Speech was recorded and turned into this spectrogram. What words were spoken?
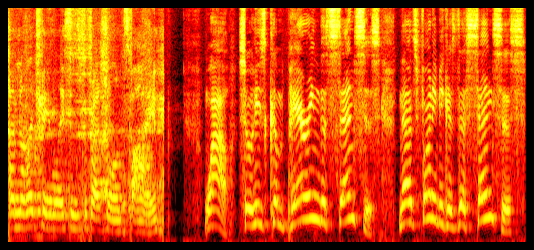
I'm not a trained licensed professional. It's fine. Wow. So he's comparing the census. Now it's funny because the census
